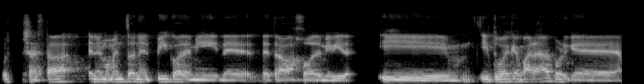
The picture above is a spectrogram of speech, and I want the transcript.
O sea, estaba en el momento, en el pico de mi de, trabajo de mi vida. Y, tuve que parar porque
